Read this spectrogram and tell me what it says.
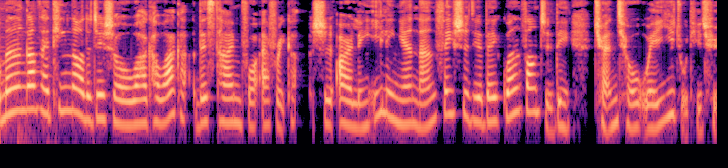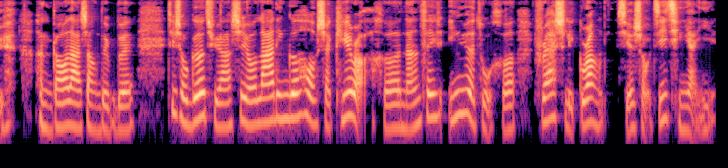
我们刚才听到的这首《Waka Waka This Time for Africa》是二零一零年南非世界杯官方指定全球唯一主题曲，很高大上，对不对？这首歌曲啊是由拉丁歌后 Shakira 和南非音乐组合 Freshly Ground 携手激情演绎，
